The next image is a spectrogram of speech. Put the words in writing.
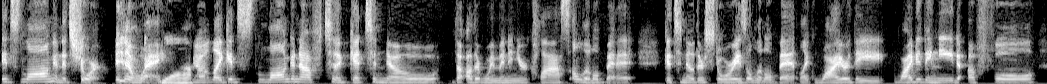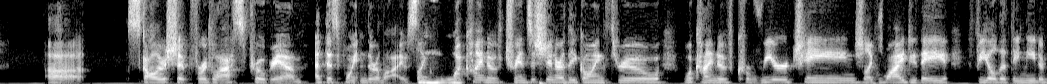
it's long and it's short in a way. Yeah. You know, like it's long enough to get to know the other women in your class a little bit, get to know their stories a little bit. Like why are they why do they need a full uh scholarship for a glass program at this point in their lives? Like Mhm. what kind of transition are they going through? What kind of career change? Like why do they feel that they need a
